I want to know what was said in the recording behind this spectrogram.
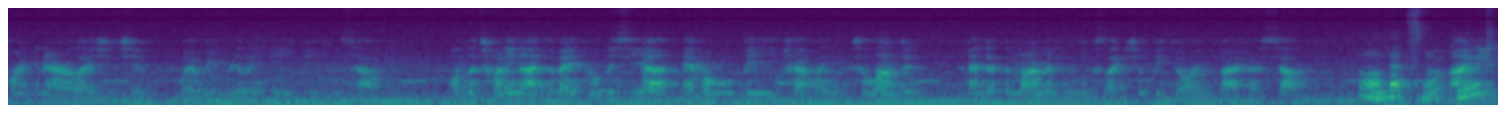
point in our relationship where we really need people's help. On the 29th of April this year, Emma will be travelling to London, and at the moment it looks like she'll be going by herself. Oh, that's not What I need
